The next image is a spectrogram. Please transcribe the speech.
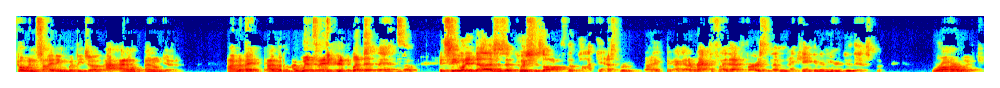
coinciding with each other. I, I don't, I don't get it. I'm at the, I'm at my wits end with it, man. So, and see what it does is it pushes off the podcast room, right? I got to rectify that first, and then I can't get in here and do this. But we're on our way.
